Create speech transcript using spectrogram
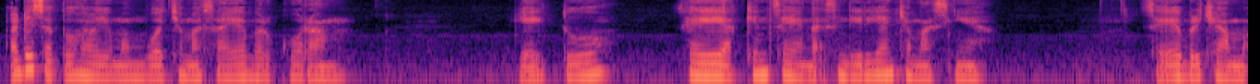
ada satu hal yang membuat cemas saya berkurang, yaitu saya yakin saya nggak sendirian cemasnya. Saya bercama,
